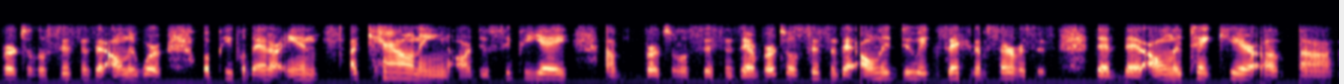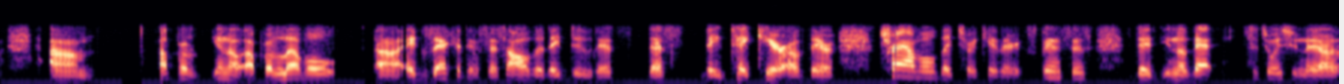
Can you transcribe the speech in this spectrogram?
virtual assistants that only work with people that are in accounting or do CPA. Uh, virtual assistants. There are virtual assistants that only do executive services, that that only take care of uh, um, upper you know upper level uh, executives. That's all that they do. That's that's they take care of their travel, they take care of their expenses. That you know that situation. There are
